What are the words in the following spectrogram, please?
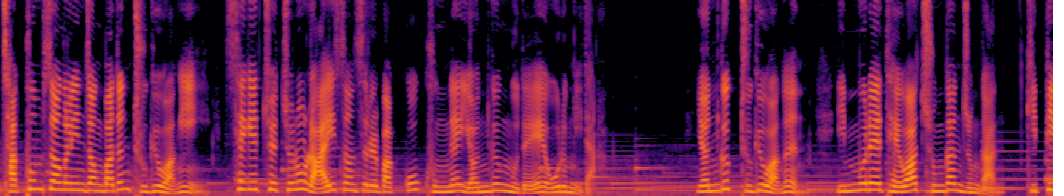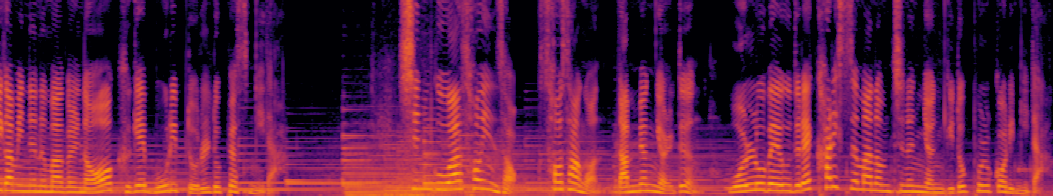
작품성을 인정받은 두교왕이 세계 최초로 라이선스를 받고 국내 연극 무대에 오릅니다. 연극 두교왕은 인물의 대화 중간중간 깊이감 있는 음악을 넣어 극의 몰입도를 높였습니다. 신구와 서인석, 서상원, 남명열 등 원로 배우들의 카리스마 넘치는 연기도 볼거리입니다.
